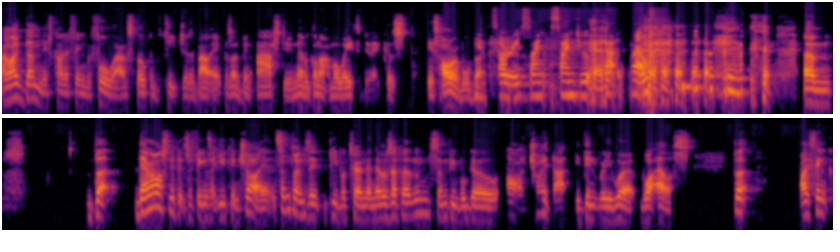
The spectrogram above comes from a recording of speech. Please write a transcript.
and I've done this kind of thing before, where I've spoken to teachers about it because I've been asked to, never gone out of my way to do it because it's horrible, but. Sorry, signed signed you up for that as well. um, but there are snippets of things that you can try. Sometimes they, people turn their nose up at them. Some people go, "Oh, I tried that. It didn't really work. What else?" But I think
